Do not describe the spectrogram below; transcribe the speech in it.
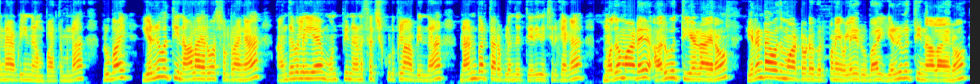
என்ன அப்படின்னு நம்ம பார்த்தோம்னா ரூபாய் எழுபத்தி நாலாயிரரூவா சொல்கிறாங்க அந்த விலையை முன்பின் அனுசரித்து கொடுக்கலாம் அப்படின்னு தான் நண்பர் தரப்புலேருந்து தெரிவிச்சிருக்காங்க. மொத மாடு அறுபத்தி ஏழாயிரம். இரண்டாவது மாட்டோட விற்பனை விலை ரூபாய் எழுபத்தி நாலாயிரம்.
